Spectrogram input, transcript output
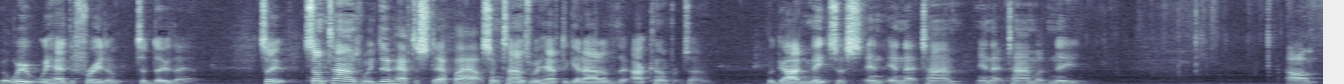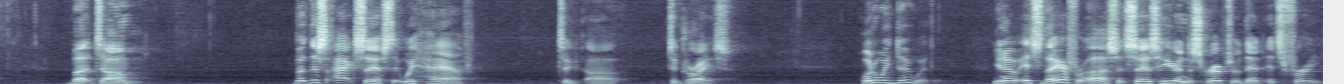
But we, we had the freedom to do that. So sometimes we do have to step out. Sometimes we have to get out of the, our comfort zone. But God meets us in, in that time in that time of need. Um, but um, but this access that we have to uh, to grace, what do we do with it? You know, it's there for us. It says here in the scripture that it's free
